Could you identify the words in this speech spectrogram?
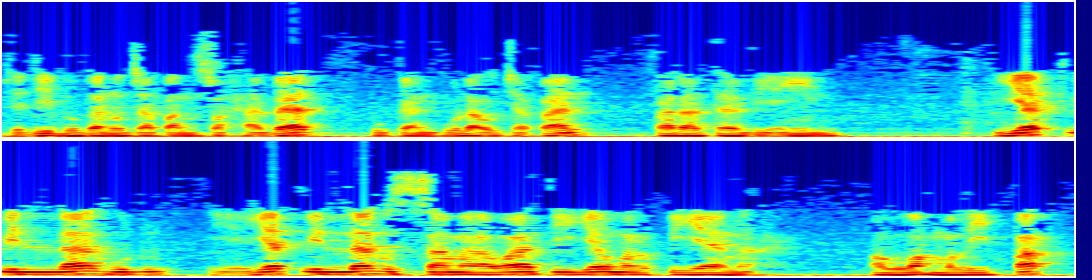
Jadi bukan ucapan sahabat, bukan pula ucapan para tabi'in yatwillahu yatwillahu samawati yaumal qiyamah. Allah melipat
